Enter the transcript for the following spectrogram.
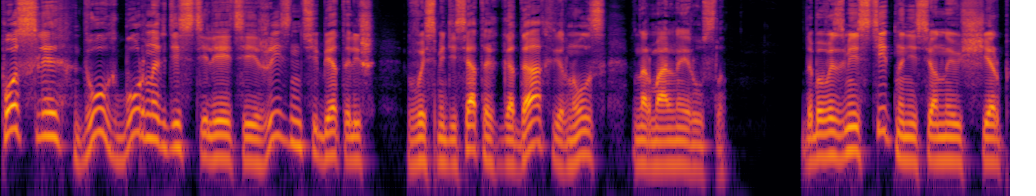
После двух бурных десятилетий жизнь Тибета лишь в 80-х годах вернулась в нормальное русло. Дабы возместить нанесенный ущерб,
